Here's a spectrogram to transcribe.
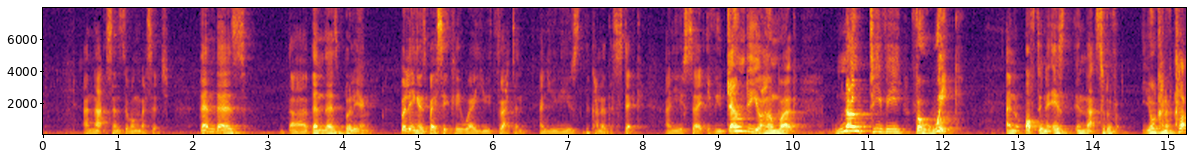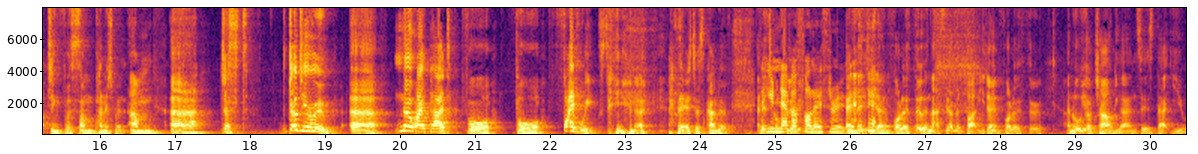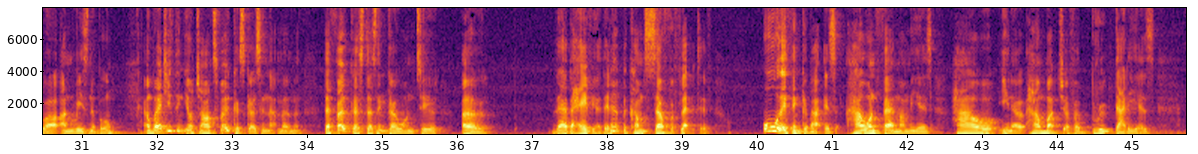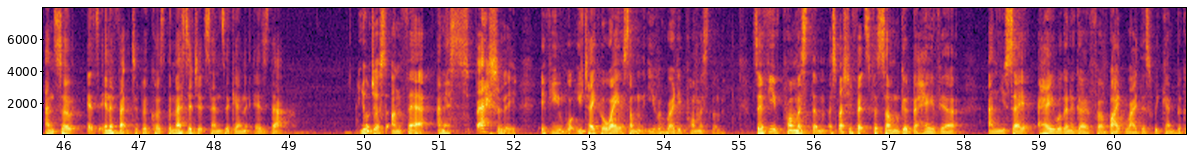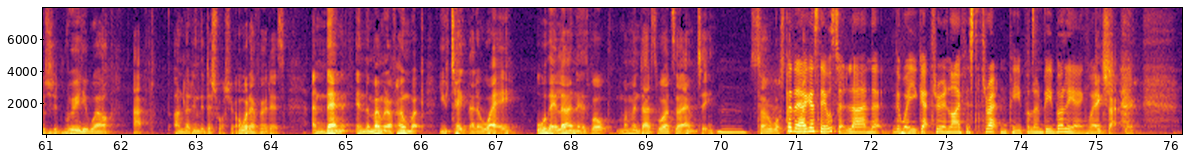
and that sends the wrong message. Then there's uh, then there's bullying. Bullying is basically where you threaten and you use the kind of the stick and you say, if you don't do your homework, no TV for a week. And often it is in that sort of you're kind of clutching for some punishment. Um, uh, just go to your room. Uh, no iPad for for five weeks. You know. And it's just kind of that you never follow through and then you don't follow through and that's the other part you don't follow through and all your child learns is that you are unreasonable. And where do you think your child's focus goes in that moment? Their focus doesn't go on to, oh, their behavior. They don't become self reflective. All they think about is how unfair mummy is, how, you know, how much of a brute daddy is. And so it's ineffective because the message it sends again is that you're just unfair. And especially if you what you take away is something that you've already promised them. So if you've promised them, especially if it's for some good behavior, and you say, hey, we're going to go for a bike ride this weekend because you did really well at unloading the dishwasher or whatever it is. And then in the moment of homework, you take that away. All they learn is, well, mum and dad's words are empty. Mm. So what's but the they, I guess they also learn that the way you get through in life is to threaten people and be bullying. Which, exactly.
